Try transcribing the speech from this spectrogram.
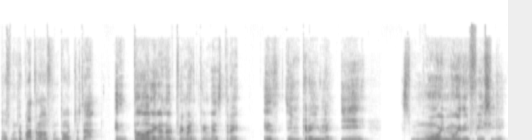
2.4 a 2.8. O sea, en todo le ganó el primer trimestre. Es increíble. Y es muy, muy difícil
